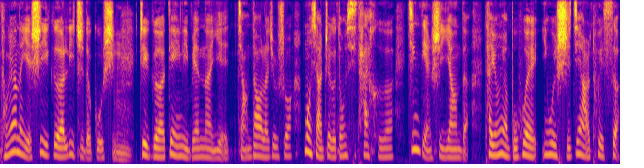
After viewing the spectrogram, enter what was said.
同样呢，也是一个励志的故事。嗯这个电影里边呢，也讲到了，就是说梦想这个东西，它和经典是一样的，它永远不会因为时间而褪色，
